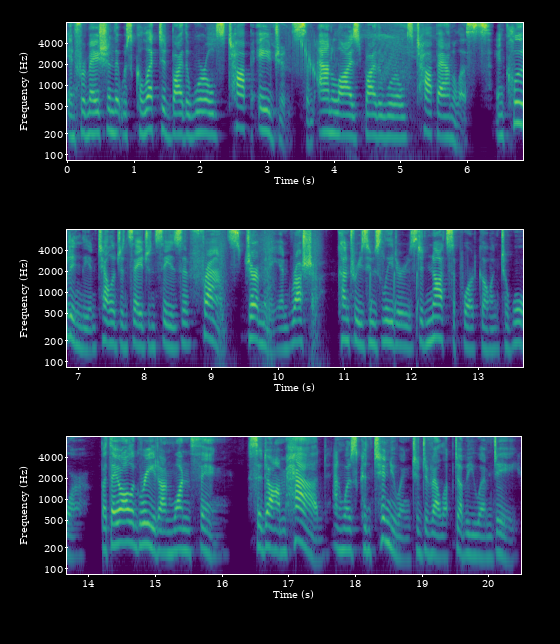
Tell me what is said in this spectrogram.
information that was collected by the world's top agents and analyzed by the world's top analysts, including the intelligence agencies of France, Germany, and Russia, countries whose leaders did not support going to war. But they all agreed on one thing Saddam had and was continuing to develop WMD.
